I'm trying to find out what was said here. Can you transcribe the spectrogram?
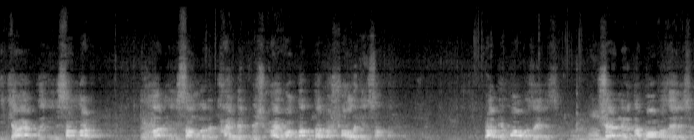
iki ayaklı insanlar. Bunlar insanlığını kaybetmiş hayvandan da aşağılık insanlar. Rabbim muhafaza eylesin. Şerlerinden muhafaza eylesin.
